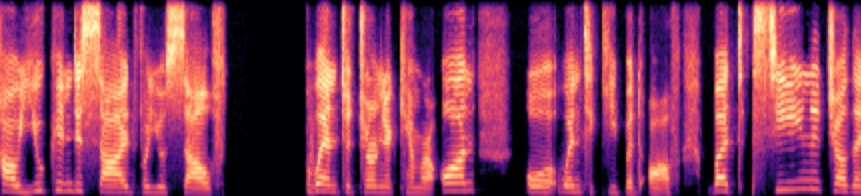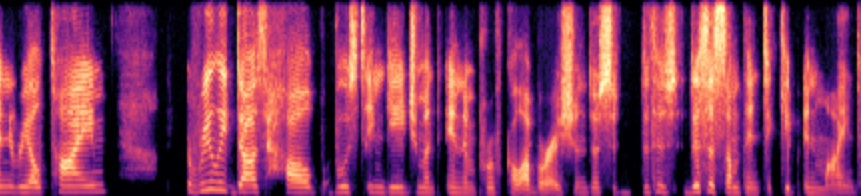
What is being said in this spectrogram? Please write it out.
how you can decide for yourself when to turn your camera on or when to keep it off. But seeing each other in real time, really does help boost engagement and improve collaboration. This, this, is, this is something to keep in mind.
